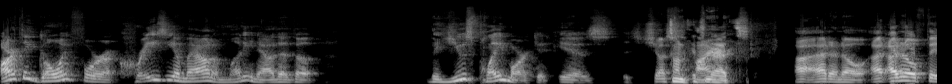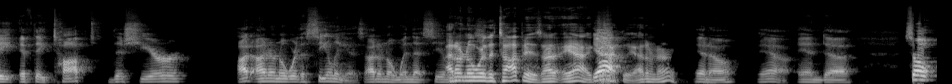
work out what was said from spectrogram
aren't they going for a crazy amount of money now that the the used plane market is it's just It's on It's fire. nuts. I, I don't know. I, I don't know if they if they topped this year. I, I don't know where the ceiling is. I don't know when that ceiling I don't know is, where the top is. I, yeah, exactly. I don't know. you know. Yeah. And uh so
